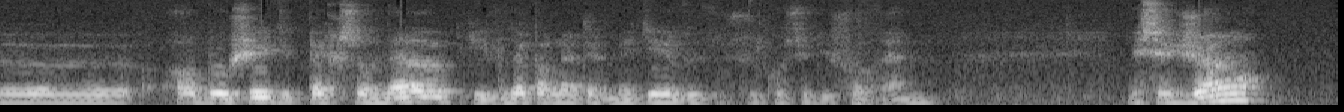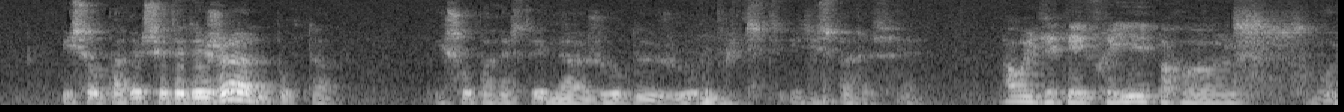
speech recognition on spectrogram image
euh, embauché du personnel qui venait par l'intermédiaire de, je du forum. Mais ces gens, ils sont pas c'était des jeunes pourtant. Ils ne sont pas restés mais un jour, deux jours, et puis ils disparaissaient. Ah oui, ils étaient effrayés par. euh, Oui,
